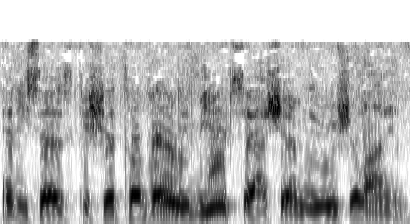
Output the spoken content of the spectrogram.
And he says, Kishetavol imirtza Hashem lirushalayim.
